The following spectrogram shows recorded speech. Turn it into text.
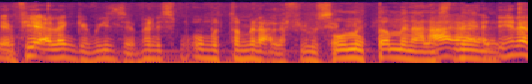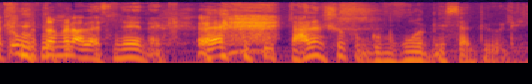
كان في إعلان جميل زمان اسمه قوم اطمن على فلوسك. قوم اطمن على آه، أسنانك. هنا تقوم تطمن على أسنانك. تعال نشوف الجمهور بيسأل بيقول إيه.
